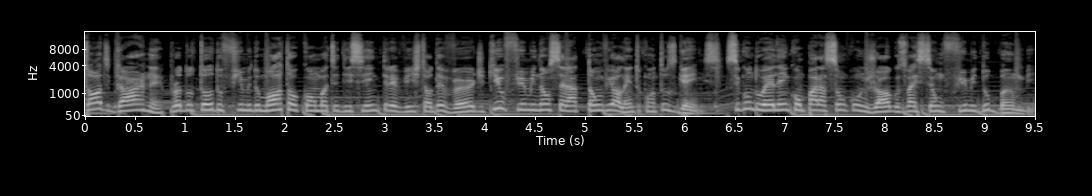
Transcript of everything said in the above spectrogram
Todd Garner, produtor do filme do Mortal Kombat, disse em entrevista ao The Verge que o filme não será tão violento quanto os games. Segundo ele, em comparação com os jogos, vai ser um filme do Bambi,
